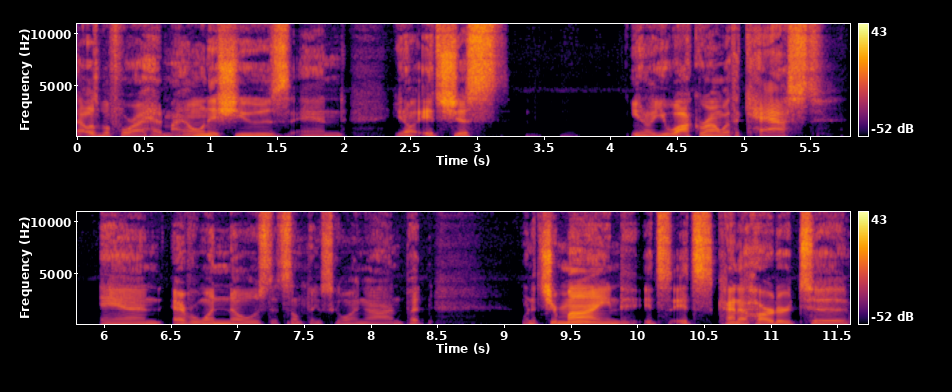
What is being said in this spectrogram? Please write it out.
that was before I had my own issues and you know, it's just you know, you walk around with a cast and everyone knows that something's going on, but when it's your mind, it's it's kind of harder to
